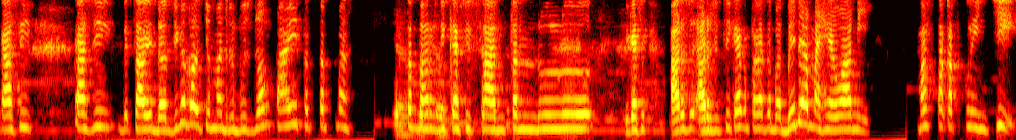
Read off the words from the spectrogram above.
kasih kasih sayur daun singkong kalau cuma direbus doang pahit tetap Mas. Ya, tetap harus dikasih santan dulu, dikasih harus harus ditikar pakai tempat beda sama hewani. Mas tangkap kelinci,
